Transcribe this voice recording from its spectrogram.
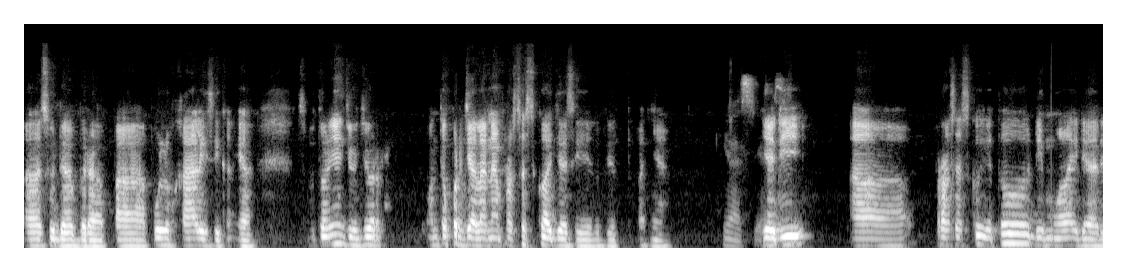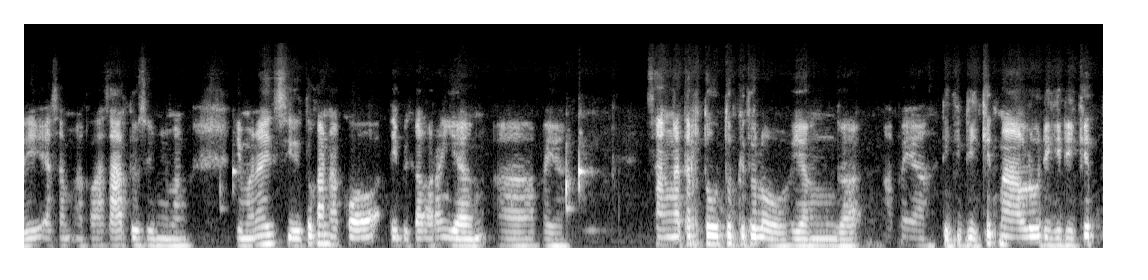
uh, sudah berapa puluh kali sih kak ya. Sebetulnya jujur untuk perjalanan prosesku aja sih lebih tepatnya. Yes, yes. Jadi uh, prosesku itu dimulai dari SMA kelas 1 sih memang. Di mana sih itu kan aku tipikal orang yang uh, apa ya sangat tertutup gitu loh, yang enggak apa ya dikit-dikit malu dikit-dikit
